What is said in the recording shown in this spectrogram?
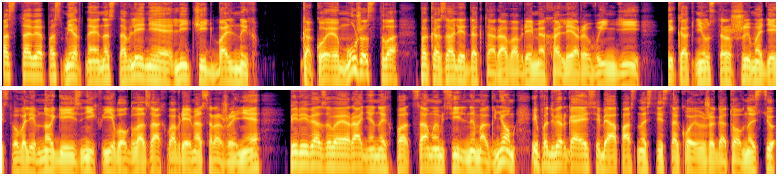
оставя посмертное наставление лечить больных. Какое мужество показали доктора во время холеры в Индии и как неустрашимо действовали многие из них в его глазах во время сражения – перевязывая раненых под самым сильным огнем и подвергая себя опасности с такой уже готовностью,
